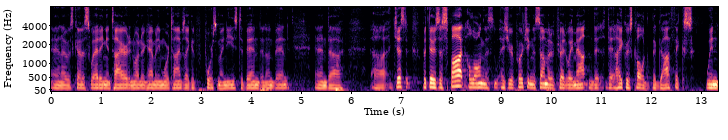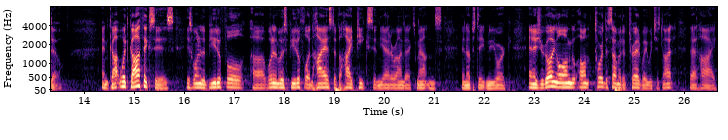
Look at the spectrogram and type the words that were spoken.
And I was kind of sweating and tired and wondering how many more times I could force my knees to bend and unbend. And uh, uh, just, but there's a spot along this as you're approaching the summit of Treadway Mountain that, that hikers call the Gothics window. And Go- what Gothics is is one of the beautiful, uh, one of the most beautiful and highest of the high peaks in the Adirondacks Mountains in upstate New York. And as you're going along the, on, toward the summit of Treadway, which is not that high,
